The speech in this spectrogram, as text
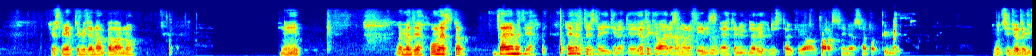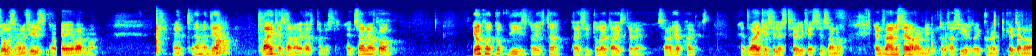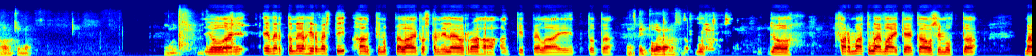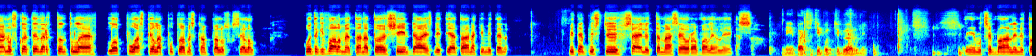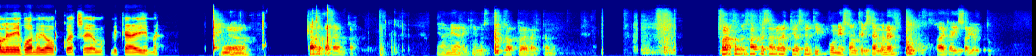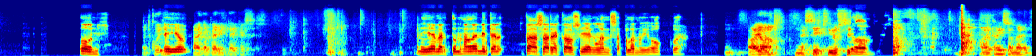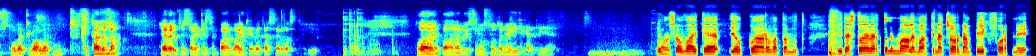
Jos miettii, miten ne on pelannut, niin en mä tiedä. Mun mielestä, tai en mä tiedä. Evertonista ei ikinä tiedä. Jotenkin on aina semmoinen fiilis, että ehkä nyt ne ryhdistäytyy ja on taas siinä jossain top 10. Mutta sitten jotenkin tulee semmoinen fiilis, että okei, okay, varmaan. Et, en mä tiedä. Vaikea sanoa Evertonista. Et se on joko, joko top 15 tai sitten tulee taistele sarjapaikasta. Et vaikea sille selkeästi sanoa. Et mä en seurannut niitä tota, siirtoikkunoita, ketä ne on hankinnut. Mut. Joo, ei, Everton ei ole hirveästi hankkinut pelaajia, koska niillä ei ole rahaa hankkia pelaajia. Tota, Sitten tulee varmasti. Mut, joo, varmaan tulee vaikea kausi, mutta mä en usko, että Everton tulee loppuun asti ole putoamiskamppailussa, kun siellä on kuitenkin valmentajana toi Sheen Dice, niin tietää ainakin, miten, miten pystyy säilyttämään seuran valioliikassa. Niin, paitsi tiputti Burnley. Niin, mutta se Baali nyt oli niin huono joukko, että se ei ollut mikään ihme. Joo. Katsotaan, katsotaan. Ihan mielenkiintoista sattuu Evertonin. Pakko, pakko sanoa, että jos ne tippuu, niin se on kyllä semmoinen aika iso juttu. On. Et kuitenkin Ei ole... aika perinteikäs. Niin, Evertonhan on eniten pääsarjakausi Englannissa pelannut joukkoja. Ai on, ne siksi just sit... Joo. Aika iso menetys tulee kyllä olla, mutta katsotaan. Evertonissa on oikeasti vaikea vetää sellaista laajempaa analyysiä. Musta tuntuu, ne itsekään tiedä. Joo, se on vaikea joukkue arvata, mutta mitäs tuo Evertonin maalivahtina Jordan Pickford, niin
